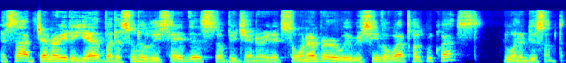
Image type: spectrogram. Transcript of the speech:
It's not generated yet, but as soon as we save this, it'll be generated. So whenever we receive a webhook request, we want to do something.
